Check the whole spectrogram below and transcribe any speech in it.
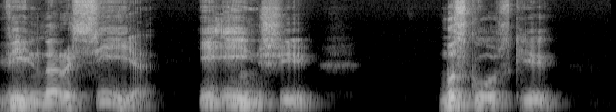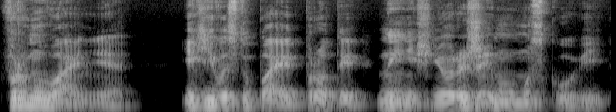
вільна Росія і інші московські формування, які виступають проти нинішнього режиму в Московії,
